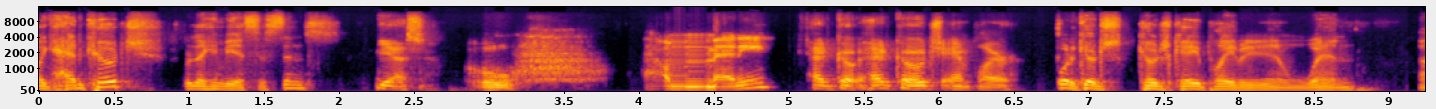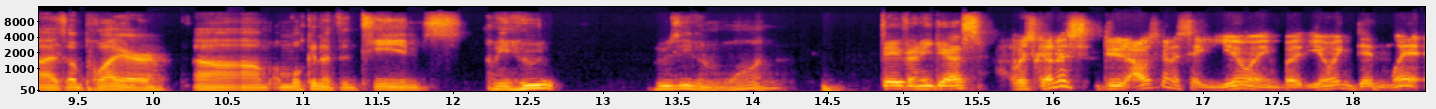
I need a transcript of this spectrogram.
Like head coach, or they can be assistants. Yes, Oh, How many? head coach, head coach, and player. What a Coach Coach K played, but he didn't win uh, as a player. Um, I'm looking at the teams. I mean, who who's even won? Dave, any guess? I was gonna, dude. I was gonna say Ewing, but Ewing didn't win.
